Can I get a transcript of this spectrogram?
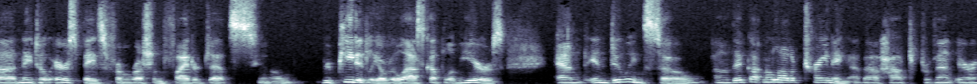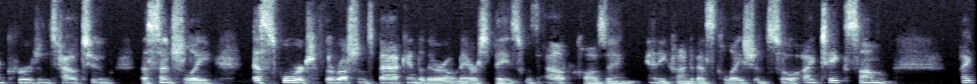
uh, NATO airspace from Russian fighter jets, you know, repeatedly over the last couple of years. And in doing so, uh, they've gotten a lot of training about how to prevent air incursions, how to essentially escort the Russians back into their own airspace without causing any kind of escalation. So I take some I,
